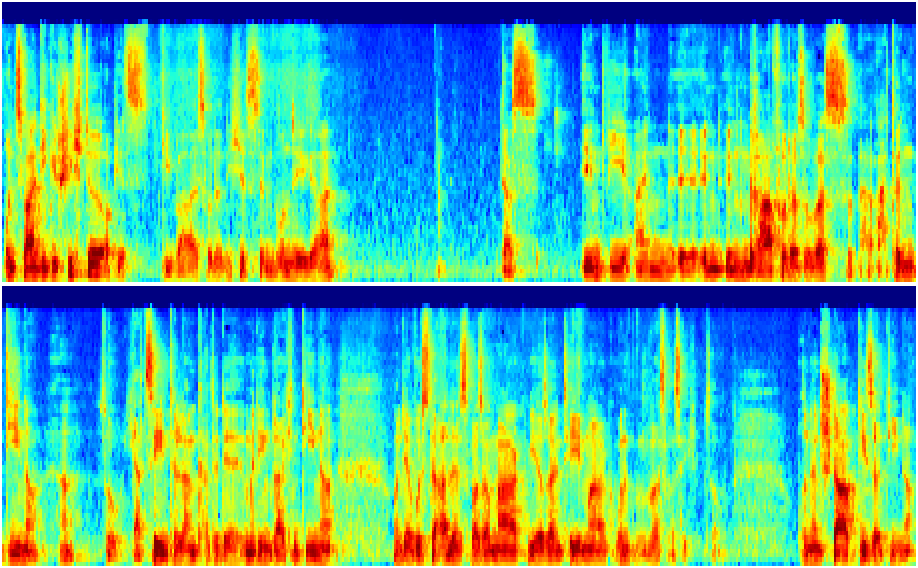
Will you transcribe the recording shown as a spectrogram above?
Und zwar die Geschichte, ob jetzt die wahr ist oder nicht, ist im Grunde egal dass irgendwie ein, äh, irgendein Graf oder sowas hatte einen Diener. Ja? So jahrzehntelang hatte der immer den gleichen Diener und er wusste alles, was er mag, wie er sein Tee mag und was weiß ich. So. Und dann starb dieser Diener.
